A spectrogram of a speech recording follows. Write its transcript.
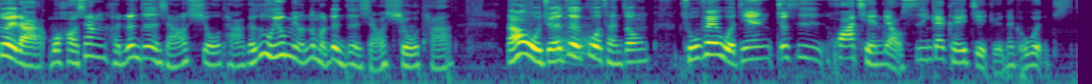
对啦，我好像很认真的想要修它，可是我又没有那么认真的想要修它。然后我觉得这个过程中，除非我今天就是花钱了事，应该可以解决那个问题。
